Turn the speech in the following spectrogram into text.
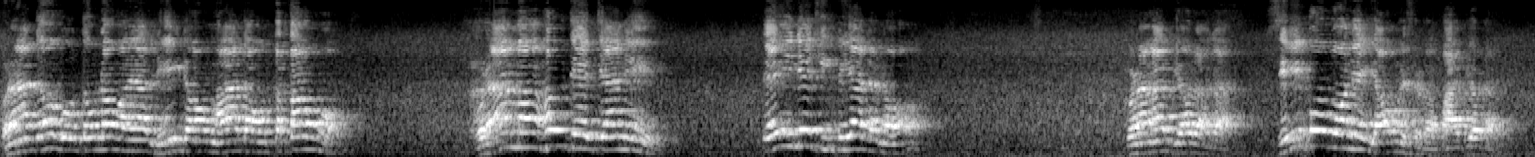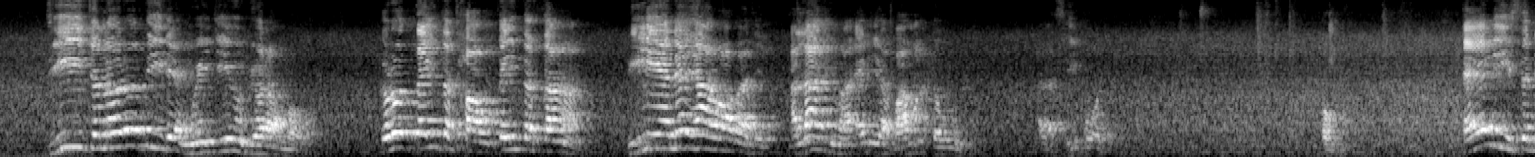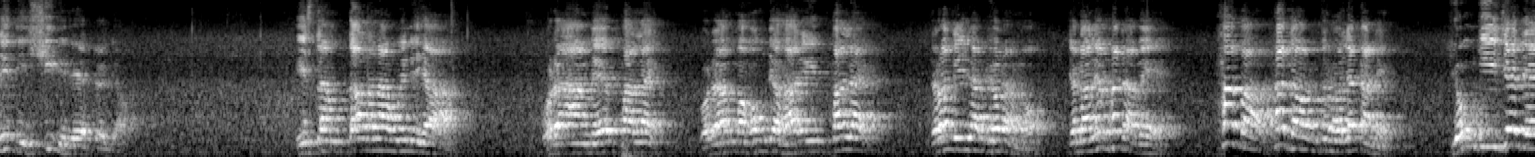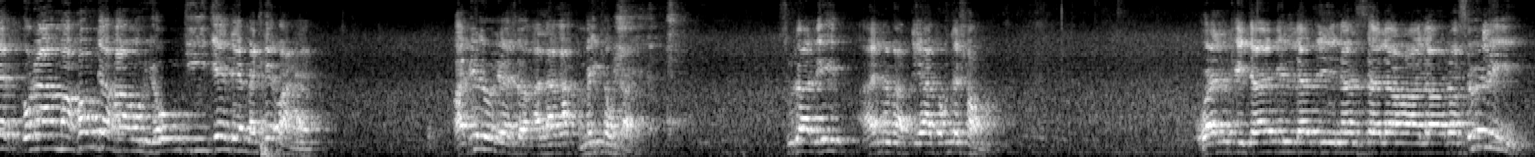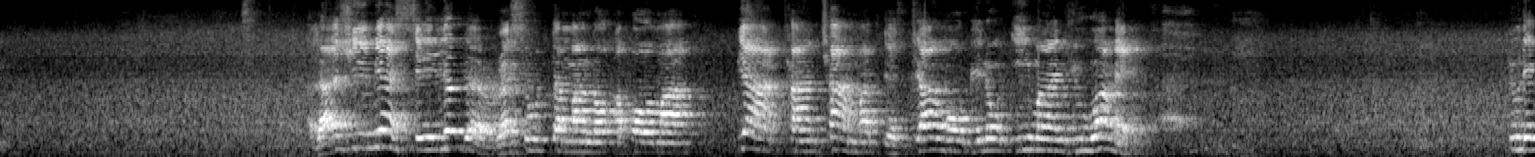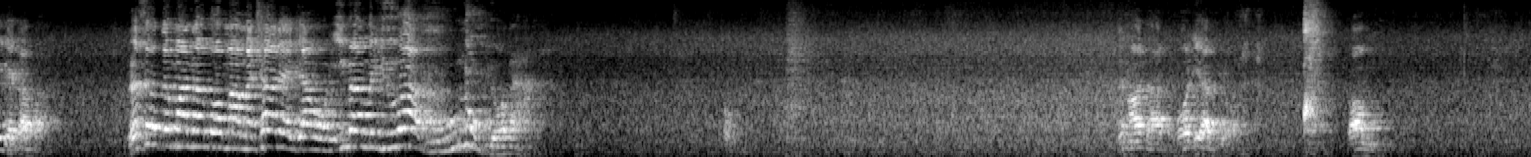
ကုရ်အာန်တော့ကို3500 4000 5000 1000ပေါ့ကုရ်အာန်မှာဟုတ်တဲ့ကျမ်းနေတိတ်နဲ့ချီပြရတယ်နော်ကုရ်အာန်ကပြောတာကဈေးပေါ်ပေါ်နဲ့ရောင်းမယ်ဆိုတော့ဘာပြောတာလဲ ဒီကျွန်တော်တို့သိတဲ့ငွေကြေးကိုပြောတာမဟုတ်ဘူးသူတို့တိတ်တစ်ထောင်တိတ်တစ်သန်းဘီလီယံနဲ့ရပါပါစေအလားဒီမှာအဲ့ဒီကဘာမှမသုံးဘူးအဲ့ဒါဈေးပေါ်တယ်ဟုတ်အဲ့ဒီစနစ်တွေရှိနေတဲ့အတွက်ကြောင့်အစ္စလာမ်တာလနာဝင်နေဟာကုရ်အာန်နဲ့ဖတ်လိုက်ကုရ်အာန်မဟုတ်တဲ့ဟာတွေဖတ်လိုက်ကျွန်တော်တရားပြောတာနော်ကျွန်တော်လည်းဖတ်တာပဲဖတ်ပါဖတ်တော့ကျွန်တော်လက်ခံတ ယ်ယုံကြည်ချက်တဲ့ကုရ်အာန်မဟုတ်တဲ့ဟာကိုယုံကြည်ချက်တဲ့မထည့်ပါနဲ့ဘာဖြစ်လို့လဲဆိုတော့အလ္လာဟ်ကအမိန့်ထုတ်တာဆူရာလေးအဲ့နံပါတ်136မှာ والكتاب الذي نزل على رسوله လာရှိမြတ်စေလွတ်တဲ့ရဆူလ်တမန်တော်အပေါ်မှာပြထန်ချမှတ်တဲ့ကြောင်းကိုမင်းတို့အီမန်ယူရမယ် လူတွေပဲကပါရဆူလ်တမန်တော်ပေါ်မှာမချတဲ့အကြောင်းကိုအီမန်မယူရဘူးလို့ပြောတာကျွန်တော်ဒါသဘောတရားပြောကောင်းပြီ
